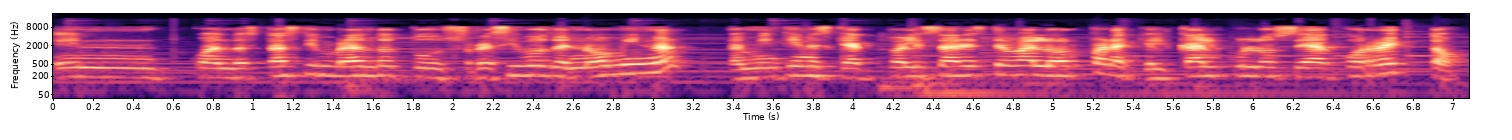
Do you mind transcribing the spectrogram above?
en, cuando estás timbrando tus recibos de nómina, también tienes que actualizar este valor para que el cálculo sea correcto.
